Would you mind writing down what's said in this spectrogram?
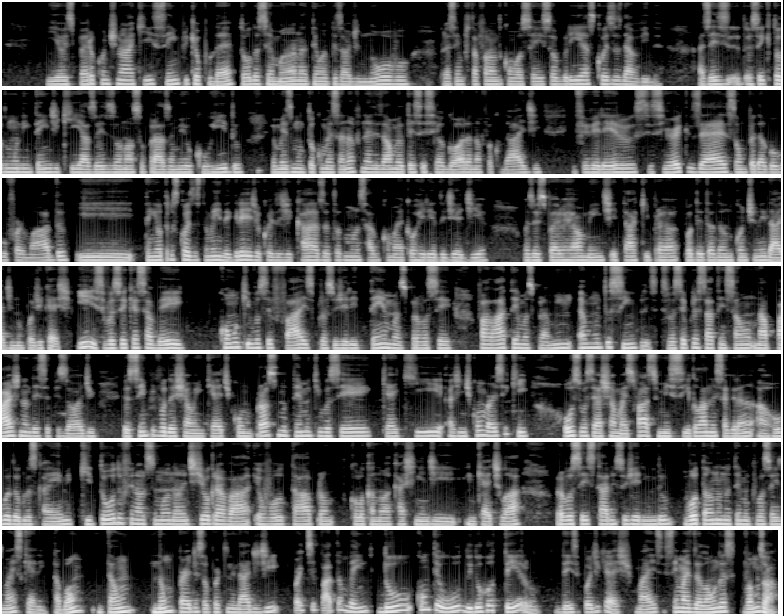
E eu espero continuar aqui sempre que eu puder, toda semana ter um episódio novo, para sempre estar tá falando com vocês sobre as coisas da vida. Às vezes, eu sei que todo mundo entende que às vezes o nosso prazo é meio corrido. Eu mesmo estou começando a finalizar o meu TCC agora na faculdade, em fevereiro, se o senhor quiser, sou um pedagogo formado. E tem outras coisas também da igreja, coisas de casa, todo mundo sabe como é a correria do dia a dia mas eu espero realmente estar aqui para poder estar dando continuidade no podcast. E se você quer saber como que você faz para sugerir temas, para você falar temas para mim, é muito simples. Se você prestar atenção na página desse episódio, eu sempre vou deixar uma enquete com o próximo tema que você quer que a gente converse aqui. Ou se você achar mais fácil, me siga lá no Instagram, DouglasKM, que todo final de semana antes de eu gravar, eu vou estar tá colocando uma caixinha de enquete lá para vocês estarem sugerindo, votando no tema que vocês mais querem, tá bom? Então, não perde essa oportunidade de participar também do conteúdo e do roteiro desse podcast. Mas sem mais delongas, vamos lá.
